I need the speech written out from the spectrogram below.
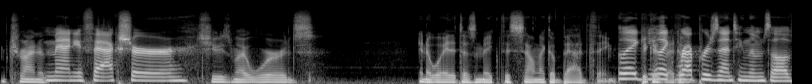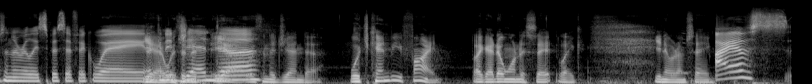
I'm trying to manufacture choose my words in a way that doesn't make this sound like a bad thing? like because like representing themselves in a really specific way, yeah, like an with agenda. An, yeah, with an agenda, which can be fine. Like I don't want to say like, you know what I'm saying? I have, s-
